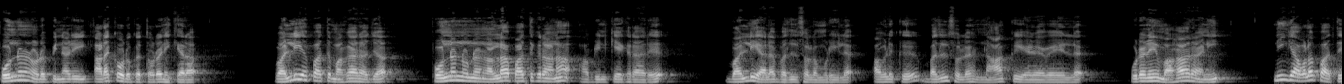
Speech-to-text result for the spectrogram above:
பொன்னனோட பின்னாடி அடக்க ஒடுக்கத்தோட நிற்கிறா வள்ளியை பார்த்து மகாராஜா பொன்னன் உன்னை நல்லா பார்த்துக்கிறானா அப்படின்னு கேட்குறாரு வள்ளியால் பதில் சொல்ல முடியல. அவளுக்கு பதில் சொல்ல நாக்கு எழவே இல்லை. உடனே மகாராணி நீங்கள் அவளை பார்த்து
